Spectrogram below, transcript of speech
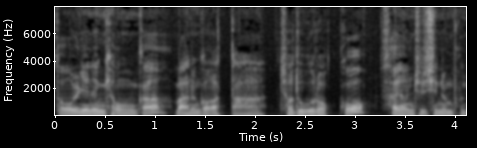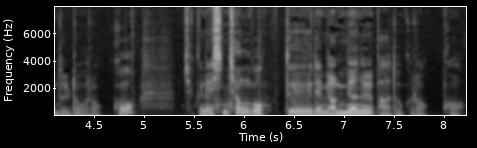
떠올리는 경우가 많은 것 같다. 저도 그렇고 사연 주시는 분들도 그렇고 최근에 신청곡들의 면면을 봐도 그렇고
